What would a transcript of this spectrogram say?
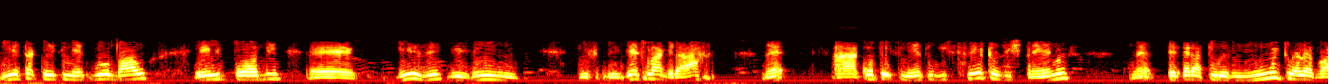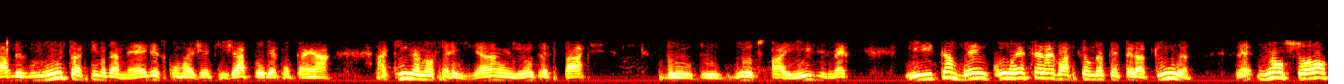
E esse aquecimento global, ele pode é, desflagrar né, acontecimento de secas extremas, né, temperaturas muito elevadas, muito acima da média, como a gente já pôde acompanhar aqui na nossa região e em outras partes do, do, dos outros países, né? E também com essa elevação da temperatura, né, não só,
